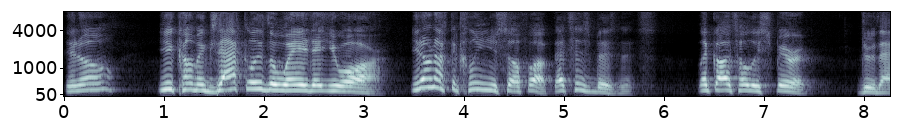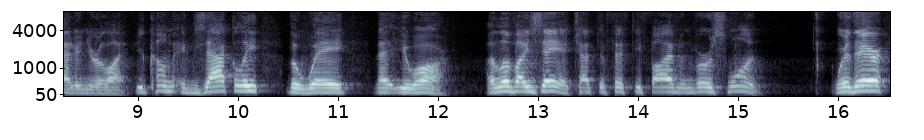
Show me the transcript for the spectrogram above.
you know? You come exactly the way that you are. You don't have to clean yourself up. That's His business. Let God's Holy Spirit do that in your life. You come exactly the way that you are. I love Isaiah chapter 55 and verse 1, where there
